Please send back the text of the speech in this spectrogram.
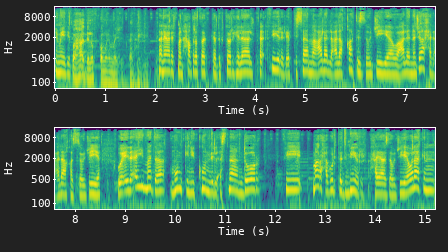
جميل فهذه. نقطة مهمة جدا حقيقي هنعرف من حضرتك دكتور هلال تأثير الابتسامة على العلاقات الزوجية وعلى نجاح العلاقة الزوجية وإلى أي مدى ممكن يكون للأسنان دور في ما راح أقول تدمير حياة زوجية ولكن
